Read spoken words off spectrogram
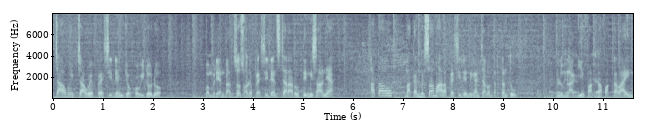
cawe-cawe Presiden Joko Widodo. Pemberian bansos oleh Presiden secara rutin misalnya, atau makan bersama ala Presiden dengan calon tertentu. Belum lagi fakta-fakta lain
